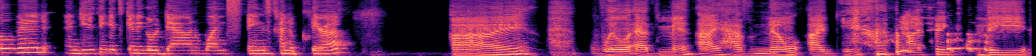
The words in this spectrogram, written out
COVID? And do you think it's going to go down once things kind of clear up? I will admit I have no idea. I think the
